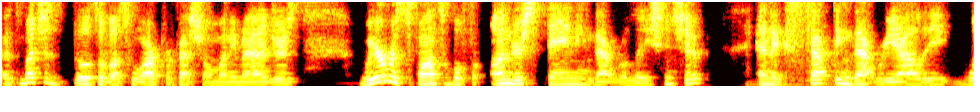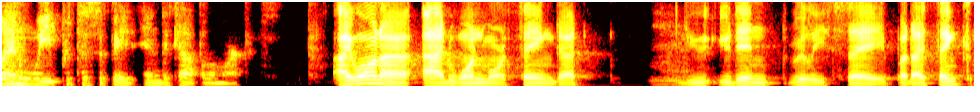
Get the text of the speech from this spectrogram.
as much as those of us who are professional money managers, we're responsible for understanding that relationship and accepting that reality when we participate in the capital markets. I want to add one more thing that you you didn't really say, but I think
